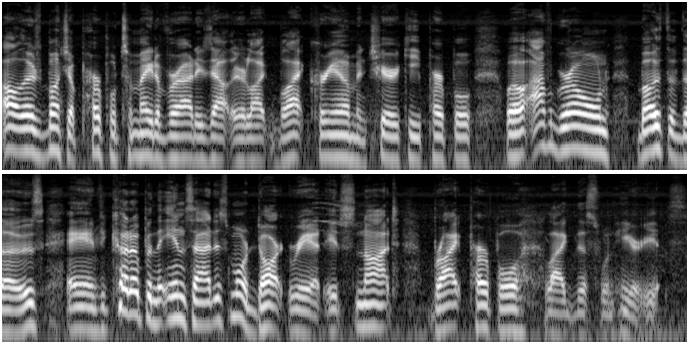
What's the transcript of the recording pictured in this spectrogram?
oh, there's a bunch of purple tomato varieties out there like Black Krim and Cherokee Purple. Well, I've grown both of those and if you cut open the inside, it's more dark red. It's not bright purple like this one here is.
